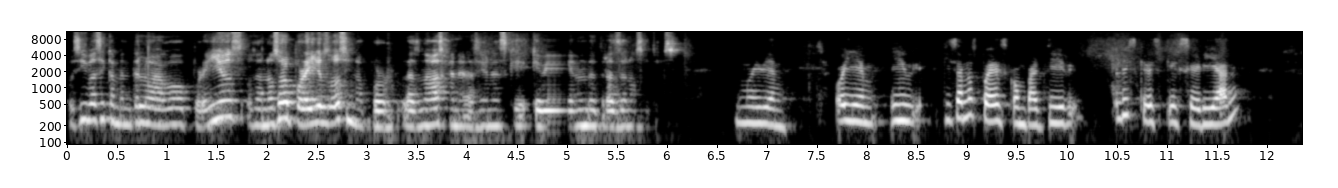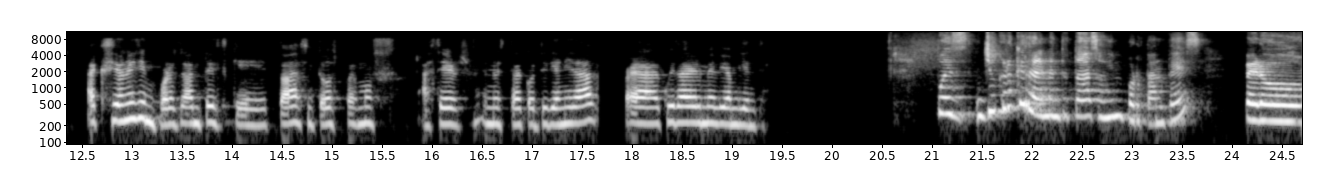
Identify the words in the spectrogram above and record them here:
pues sí, básicamente lo hago por ellos, o sea, no solo por ellos dos, sino por las nuevas generaciones que, que vienen detrás de nosotros. Muy bien. Oye, y quizá nos puedes compartir, ¿cuáles crees que serían acciones importantes que todas y todos podemos hacer en nuestra cotidianidad para cuidar el medio ambiente? Pues yo creo que realmente todas son importantes, pero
